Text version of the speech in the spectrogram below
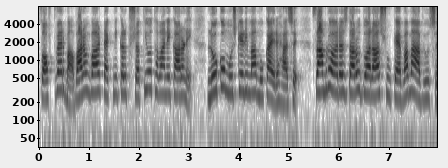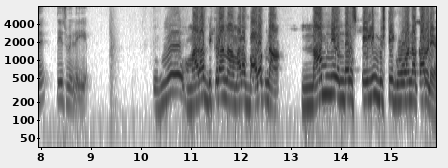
સોફ્ટવેરમાં વારંવાર ટેકનિકલ ક્ષતિઓ થવાને કારણે લોકો મુશ્કેલીમાં મુકાઈ રહ્યા છે. સાંભળો અરજદારો દ્વારા શું કહેવામાં આવ્યું છે તે જોઈ લઈએ. હું મારા દીકરાના, મારા બાળકના નામની અંદર સ્પેલિંગ મિસ્ટેક હોવાના કારણે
